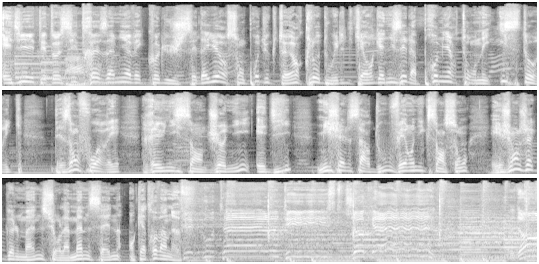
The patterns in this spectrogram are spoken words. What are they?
Eddie était aussi très ami avec Coluche. C'est d'ailleurs son producteur, Claude Wild, qui a organisé la première tournée historique des Enfoirés, réunissant Johnny, Eddie, Michel Sardou, Véronique Sanson et Jean-Jacques Goldman sur la même scène en 89. J'écoutais le disque jockey dans la voiture qui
